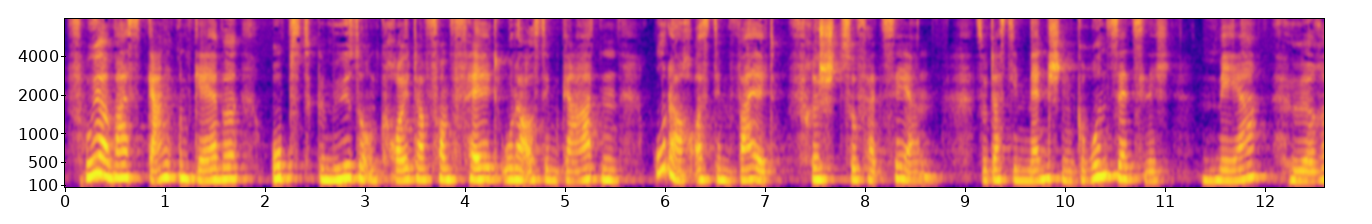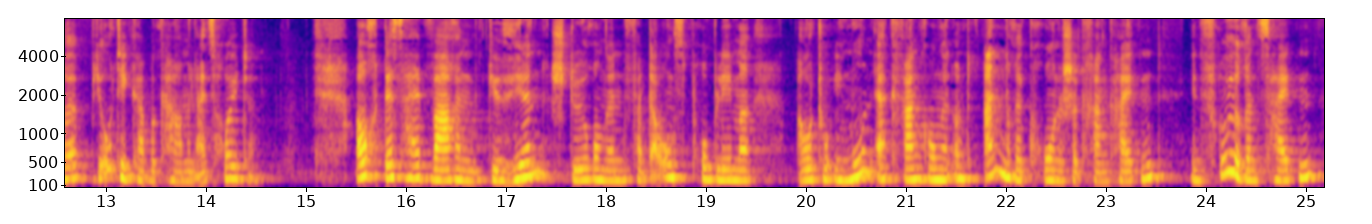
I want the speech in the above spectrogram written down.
Früher war es gang und gäbe, Obst, Gemüse und Kräuter vom Feld oder aus dem Garten oder auch aus dem Wald frisch zu verzehren, sodass die Menschen grundsätzlich mehr höhere Biotika bekamen als heute. Auch deshalb waren Gehirnstörungen, Verdauungsprobleme, Autoimmunerkrankungen und andere chronische Krankheiten in früheren Zeiten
